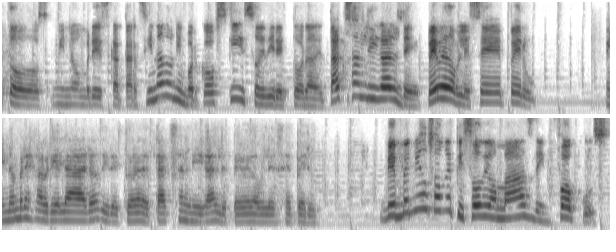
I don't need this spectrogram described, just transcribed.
a todos, mi nombre es Katarzyna Donimborkowski y soy directora de Tax and Legal de PwC Perú. Mi nombre es Gabriela Aro, directora de Tax and Legal de PwC Perú. Bienvenidos a un episodio más de Infocus,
